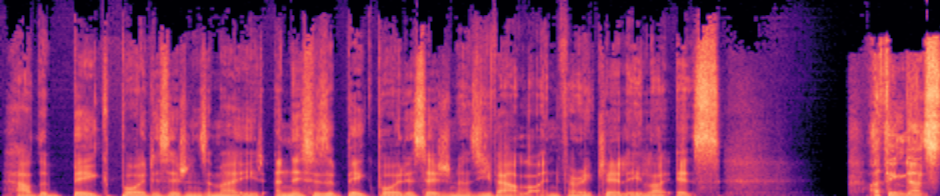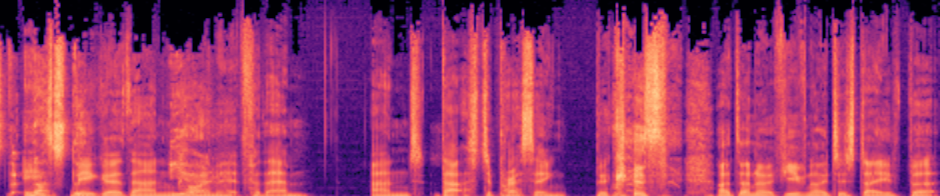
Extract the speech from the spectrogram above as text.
how the big boy decisions are made. And this is a big boy decision, as you've outlined very clearly. Like it's I think that's th- it's that's the, bigger than yeah. climate for them, and that's depressing because I don't know if you've noticed, Dave, but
